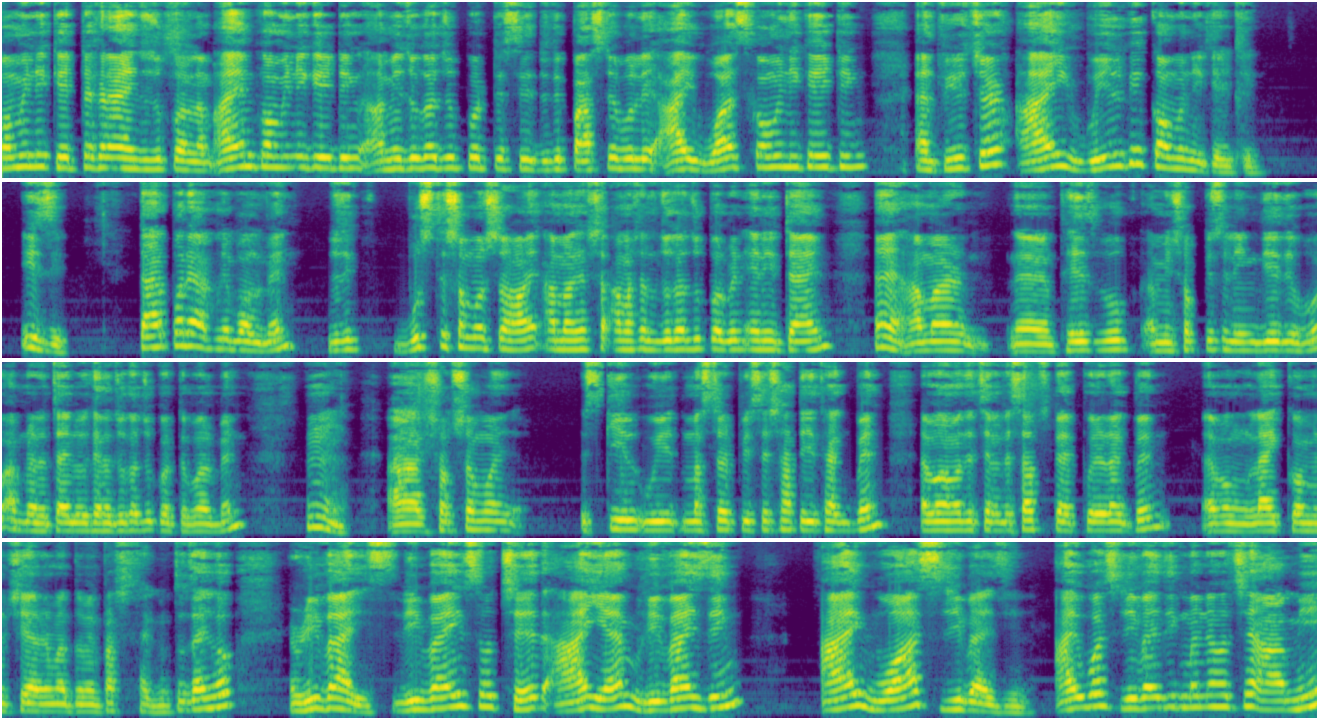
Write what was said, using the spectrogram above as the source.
কমিউনিকেটটা এখানে আইএনজি যোগ করলাম। আই এম কমিউনিকেটিং আমি যোগাযোগ করতেছি, যদি পাস্টে বলি I was communicating and future I will be communicating easy তারপরে আপনি বলবেন, যদি বুঝতে সমস্যা হয়, আমাকে আমার সাথে যোগাযোগ করবেন এনি টাইম হ্যাঁ আমার ফেসবুক আমি সবকিছু লিংক দিয়ে দেবো, আপনারা চাইলে ওইখানে যোগাযোগ করতে পারবেন, হুম, আর সবসময় স্কিল উইথ মাস্টার পিসের সাথেই থাকবেন, এবং আমাদের চ্যানেলটা সাবস্ক্রাইব করে রাখবেন। এবং লাইক কমেন্ট শেয়ারের মাধ্যমে পাশে থাকবেন। তো যাই হোক রিভাইজ রিভাইজ হচ্ছে I am revising I was revising I was revising মানে হচ্ছে আমি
